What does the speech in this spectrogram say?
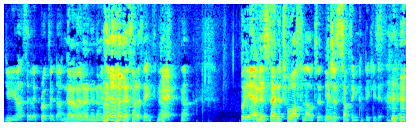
You let's say like broke their duck. No, no, no, no, no. That's not, that's not a thing. No. Okay. no. But yeah, Seine, he's, seine Torflaute, which Yeah. is something completely different.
